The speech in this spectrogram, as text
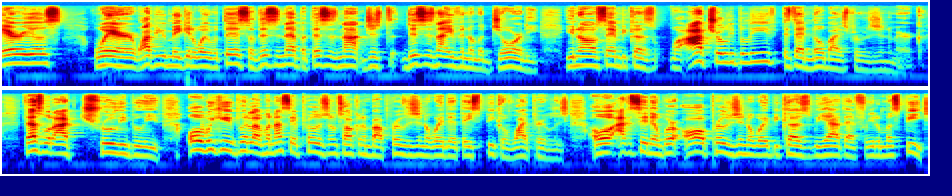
areas where white people may get away with this or this and that, but this is not just this is not even the majority. You know what I'm saying? Because what I truly believe is that nobody's privileged in America. That's what I truly believe. Or we can put it like when I say privilege, I'm talking about privilege in the way that they speak of white privilege. Or I can say that we're all privileged in a way because we have that freedom of speech.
